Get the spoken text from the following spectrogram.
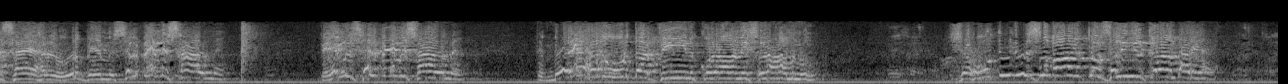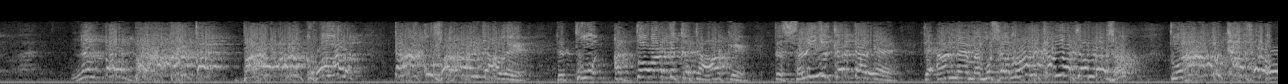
آدھا سہ حضور، بے مثل، بے مثال نے۔ بے مثل، بے مثال نے۔ تے میرے حضور دا دین قرآن اسلام نو یہودی دی زبان تو سلیل کرا رہا نمبر برابر تک، برابر کھول تا کفر بن جاوے۔ تے تو ادو اد کٹا کے تے سلیل کرتا رہا ہے۔ تے آنا میں مسلمان کرنا چاہتا سا۔ تو آپ کافر ہو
